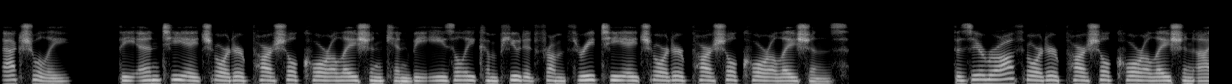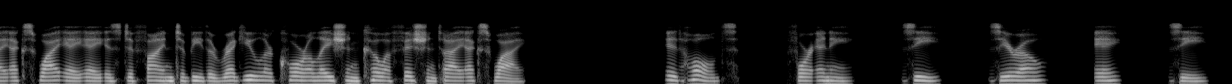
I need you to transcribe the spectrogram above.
Actually, the nth order partial correlation can be easily computed from three th order partial correlations. The zeroth order partial correlation IXYAA is defined to be the regular correlation coefficient IXY. It holds, for any z 0 a z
